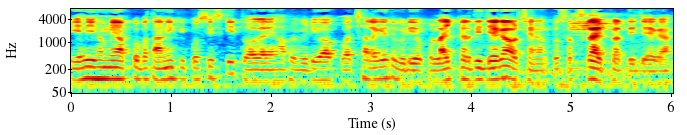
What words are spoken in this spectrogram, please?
यही हमने आपको बताने की कोशिश की तो अगर यहाँ पे वीडियो आपको अच्छा लगे तो वीडियो को लाइक कर दीजिएगा और चैनल को सब्सक्राइब कर दीजिएगा।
